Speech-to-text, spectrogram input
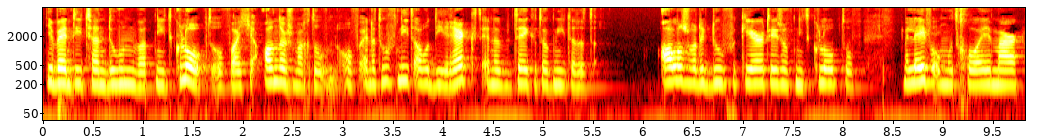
Je bent iets aan het doen wat niet klopt, of wat je anders mag doen. Of, en dat hoeft niet allemaal direct. En dat betekent ook niet dat het alles wat ik doe verkeerd is of niet klopt, of mijn leven om moet gooien. Maar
